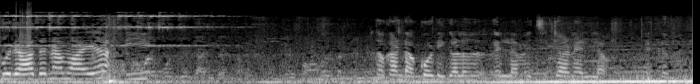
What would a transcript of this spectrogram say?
പുരാതനമായ ഈ കണ്ടോ? കൊടികൾ എല്ലാം വെച്ചിട്ടാണ് എല്ലാം നിൽക്കുന്നത്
